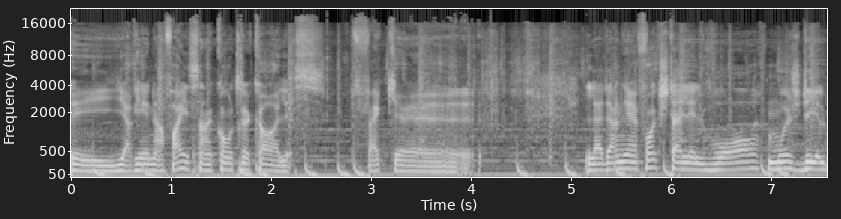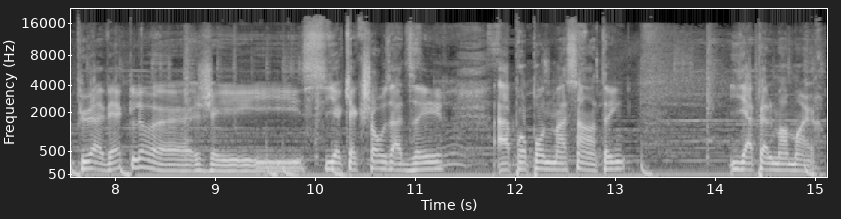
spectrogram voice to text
il n'y a rien à faire, c'est en contre-calice. Fait que la dernière fois que j'étais allé le voir, moi je deal plus avec là. Euh, j'ai s'il y a quelque chose à dire à propos de ma santé, il appelle ma mère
